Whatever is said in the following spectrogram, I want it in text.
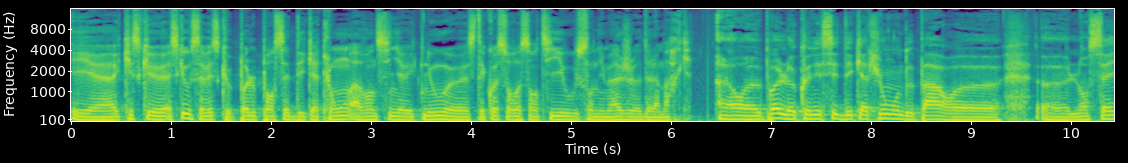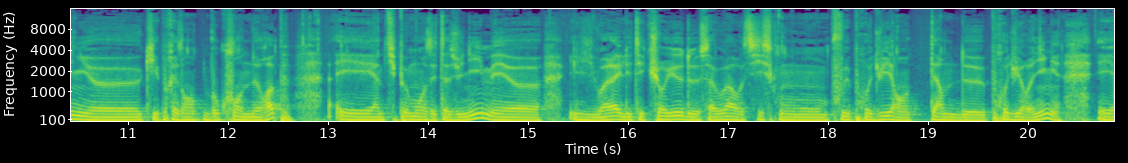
Et euh, qu'est-ce que, est-ce que vous savez ce que Paul pensait de Decathlon avant de signer avec nous Euh, C'était quoi son ressenti ou son image de la marque? Alors euh, Paul connaissait Decathlon de par l'enseigne qui est présente beaucoup en Europe et un petit peu moins aux États-Unis, mais il voilà, il était curieux de savoir aussi ce qu'on pouvait produire en termes de produits running. Et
